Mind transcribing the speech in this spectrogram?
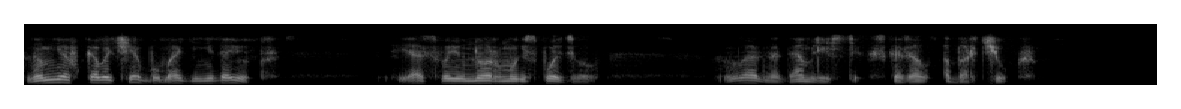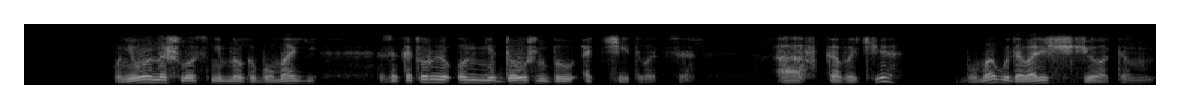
но мне в КВЧ бумаги не дают. Я свою норму использовал. «Ладно, дам листик», — сказал Оборчук. У него нашлось немного бумаги, за которую он не должен был отчитываться. А в КВЧ бумагу давали счетом,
